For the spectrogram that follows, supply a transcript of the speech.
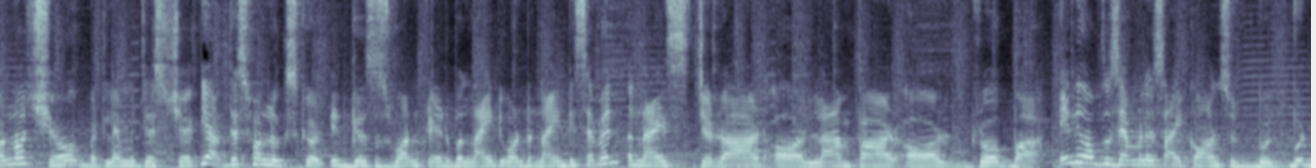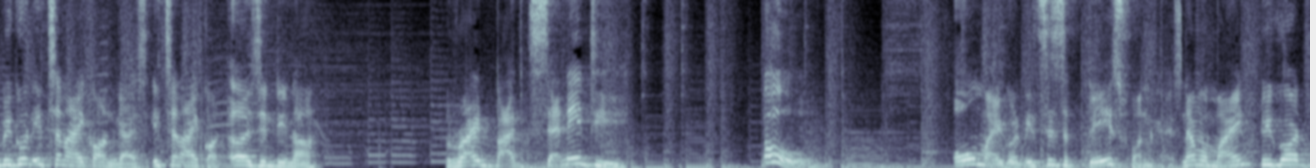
I'm not sure, but let me just check. Yeah, this one looks good. It gives us one tradable 91 to 97. A nice Gerrard or Lampard or Drogba. Any of those MLS icons would, would be good. It's an icon, guys. It's an icon. Argentina. Right back. Zanetti. Oh. Oh my god, this is a base one, guys. Never mind. We got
